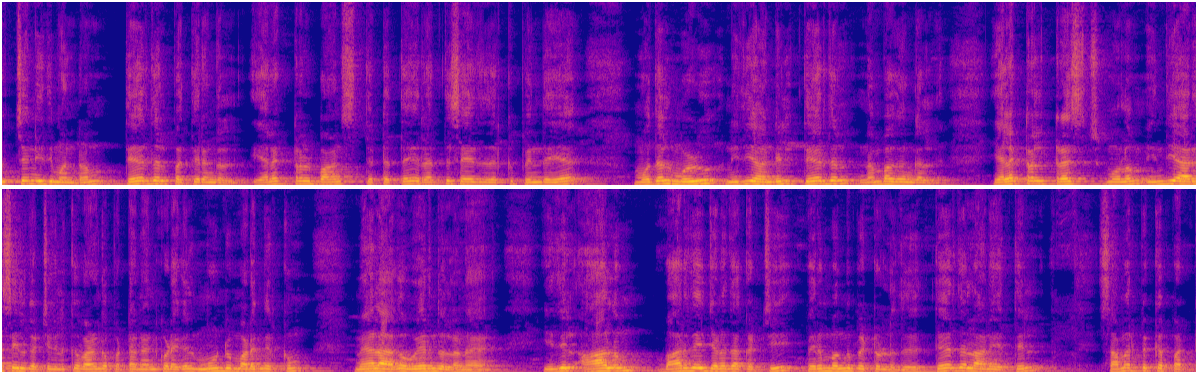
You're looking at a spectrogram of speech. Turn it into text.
உச்சநீதிமன்றம் தேர்தல் பத்திரங்கள் எலக்ட்ரல் பாண்ட்ஸ் திட்டத்தை ரத்து செய்ததற்கு பிந்தைய முதல் முழு நிதியாண்டில் தேர்தல் நம்பகங்கள் எலக்ட்ரல் ட்ரஸ்ட் மூலம் இந்திய அரசியல் கட்சிகளுக்கு வழங்கப்பட்ட நன்கொடைகள் மூன்று மடங்கிற்கும் மேலாக உயர்ந்துள்ளன. இதில் ஆளும் பாரதிய ஜனதா கட்சி பெரும்பங்கு பெற்றுள்ளது. தேர்தல் ஆணையத்தில் சமர்ப்பிக்கப்பட்ட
